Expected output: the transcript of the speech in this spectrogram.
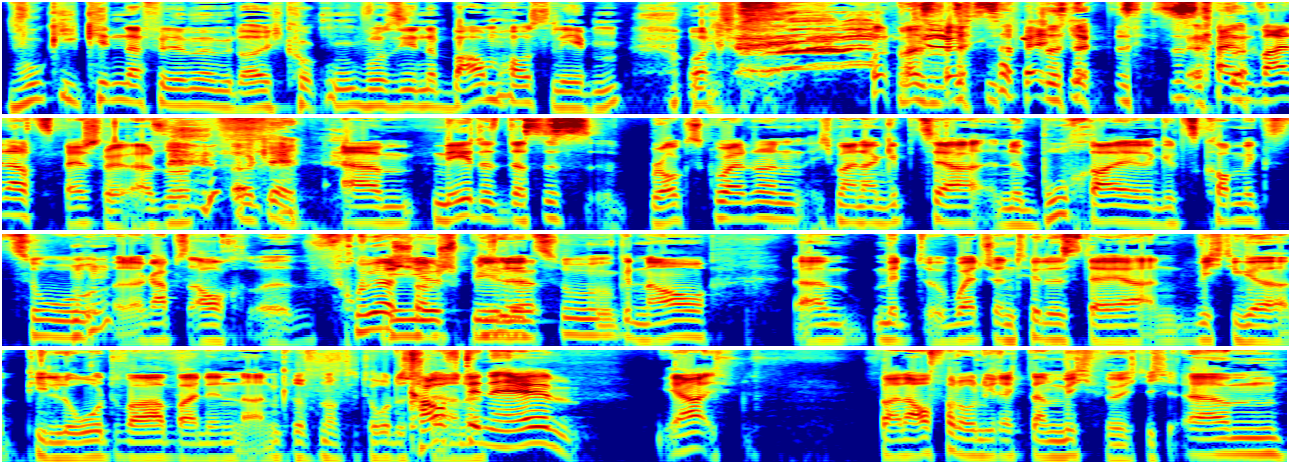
Wookie-Kinderfilme mit euch gucken, wo sie in einem Baumhaus leben und, Was, das, das, irgendwelche- das ist kein Weihnachtsspecial. Also, Okay. Ähm, nee, das, das ist Rogue Squadron. Ich meine, da gibt's ja eine Buchreihe, da gibt's Comics zu, Mhm. da gab's auch äh, früher schon. Spiele zu, genau. Ähm, mit Wedge Antilles, der ja ein wichtiger Pilot war bei den Angriffen auf die Todessterne. Kauf den Helm. Ja, ich, war eine Aufforderung direkt an mich, fürchte ich. Ähm,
